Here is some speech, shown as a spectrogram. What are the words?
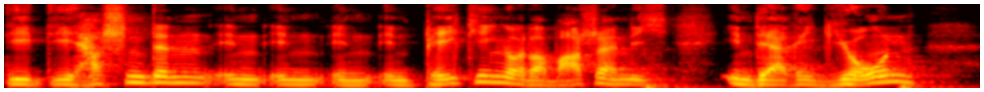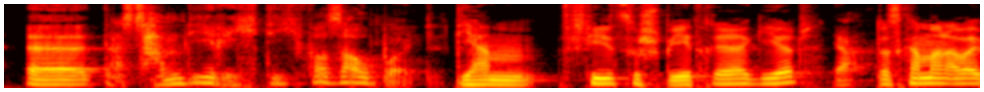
die, die Herrschenden in, in, in, in Peking oder wahrscheinlich in der Region, äh, das haben die richtig versaubeutelt. Die haben viel zu spät reagiert. Ja. Das kann man aber,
